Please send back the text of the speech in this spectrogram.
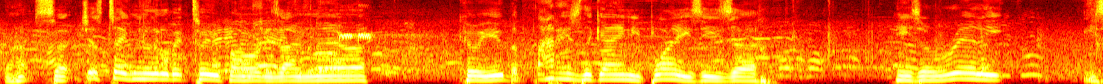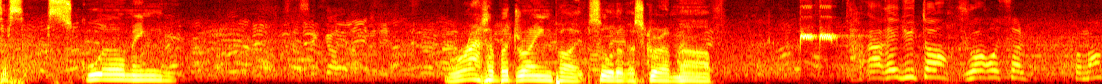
Perhaps uh, just taking a little bit too far on his own there, uh, Couilloud, but that is the game he plays. He's a, he's a really, he's a squirming, rat up a drain pipe sort of a scrum half. Arrêt du temps, joueur au sol. Comment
